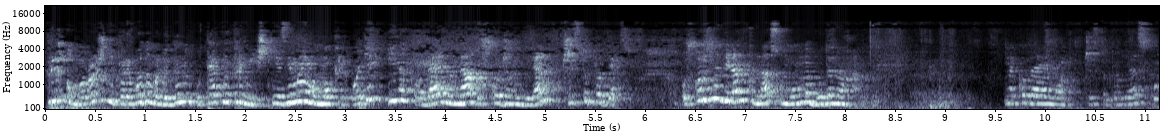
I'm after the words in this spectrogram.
При обмороженні переводимо людину у тепле приміщення, знімаємо мокрий одяг і накладаємо на ушкоджену ділянку чисту пов'язку. Ушкоджена ділянка у нас умовно буде нога. Накладаємо чисту пов'язку.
